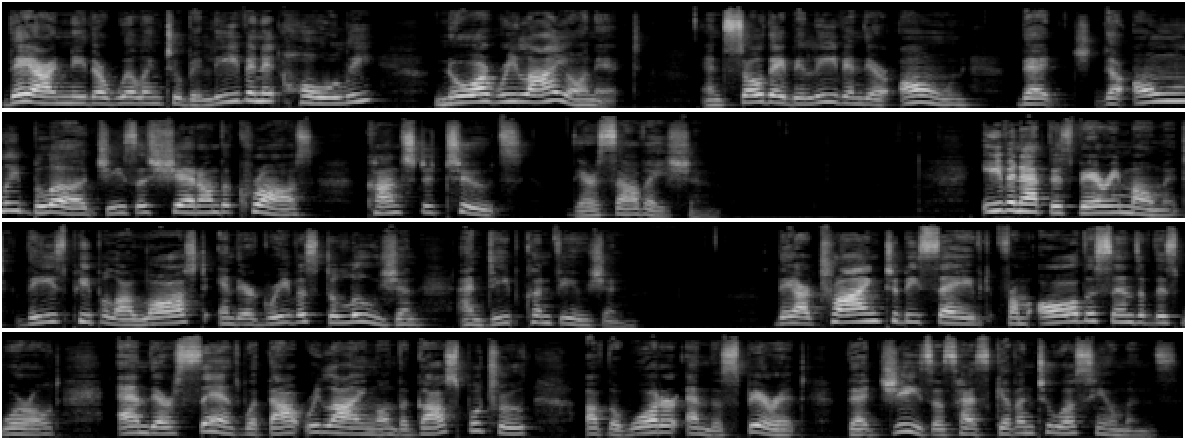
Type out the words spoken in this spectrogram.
they are neither willing to believe in it wholly nor rely on it. And so they believe in their own that the only blood Jesus shed on the cross constitutes their salvation. Even at this very moment, these people are lost in their grievous delusion and deep confusion. They are trying to be saved from all the sins of this world and their sins without relying on the gospel truth of the water and the spirit that Jesus has given to us humans.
